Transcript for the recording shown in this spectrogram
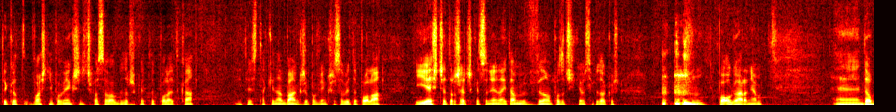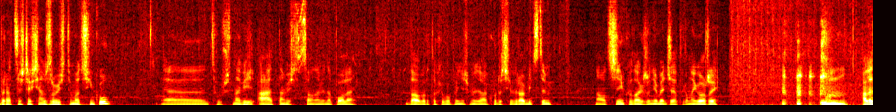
Tylko właśnie powiększyć pasowałoby troszkę te poletka. I to jest takie na bank, że powiększę sobie te pola. I jeszcze troszeczkę, co nie? No i tam wiadomo, poza odcinkiem sobie to jakoś poogarniam. E, dobra, co jeszcze chciałem zrobić w tym odcinku? E, cóż, nawieźć... A, tam jeszcze są na, na pole. Dobra, to chyba powinniśmy akurat się wyrobić z tym na odcinku, także nie będzie tak najgorzej. Ale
